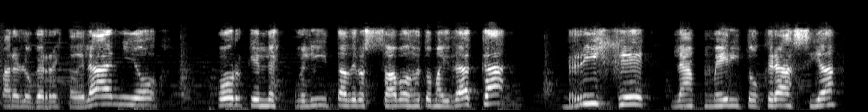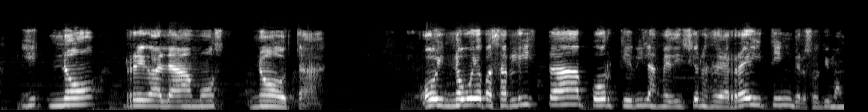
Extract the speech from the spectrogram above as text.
para lo que resta del año, porque en la escuelita de los sábados de Tomaidaca rige la meritocracia y no regalamos nota. Hoy no voy a pasar lista porque vi las mediciones de rating de los últimos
